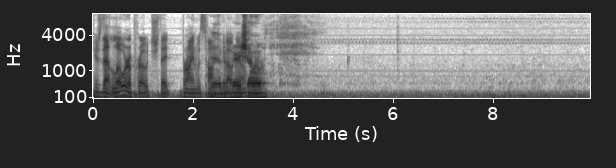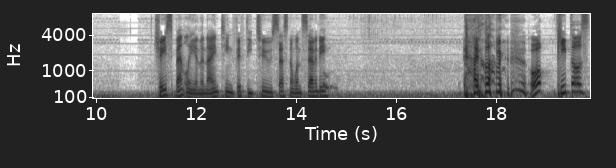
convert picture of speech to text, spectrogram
Here's that lower approach that Brian was talking Yeah, about. very now. shallow. Chase Bentley in the 1952 Cessna 170. I love it. Oh, keep those.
